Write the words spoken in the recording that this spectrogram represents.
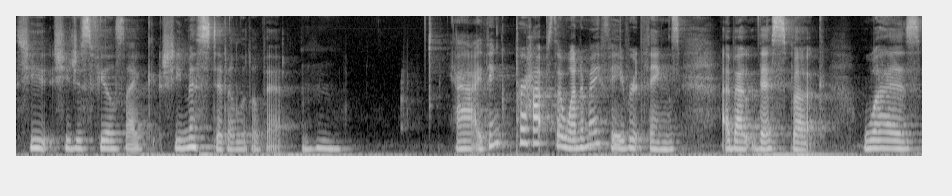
she she just feels like she missed it a little bit. Mm-hmm. Yeah, I think perhaps the one of my favorite things about this book was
